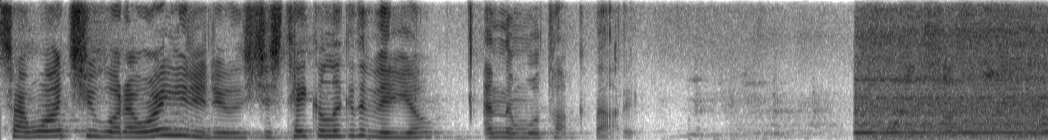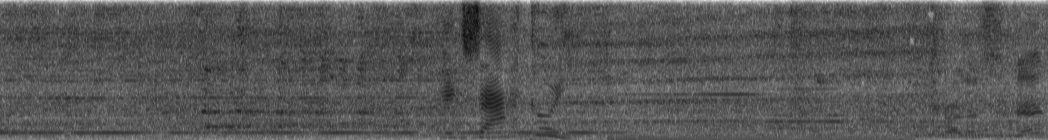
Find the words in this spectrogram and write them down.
So I want you, what I want you to do is just take a look at the video and then we'll talk about it. Exactly. Try this again.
